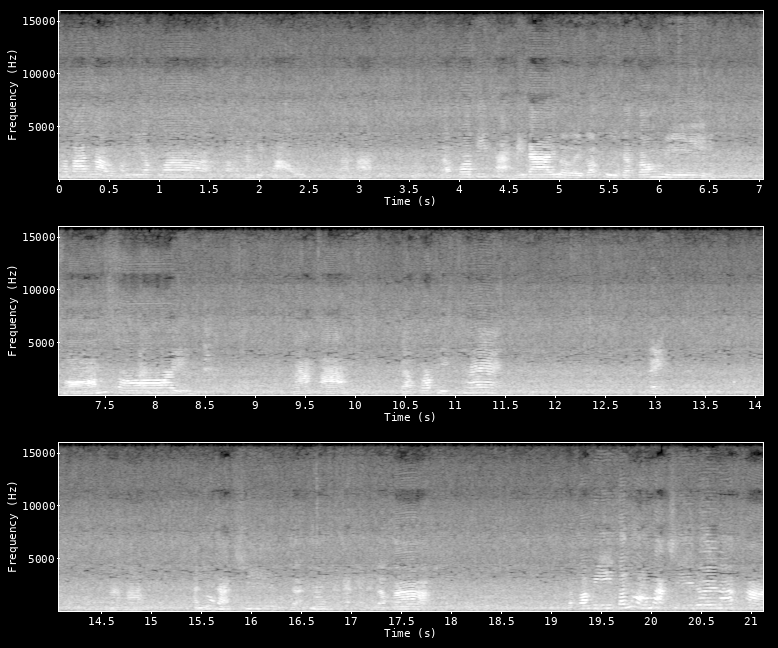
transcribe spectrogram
ถ้าบ้านเราเขาเรียกว่าน้ำพริกเผานะคะ แล้วก็ที่ขาดไม่ได้เลยก็คือจะต้องมีหอมซอยนะคะ แล้วก็พริกแห้งนี่นะคะ อันนี้จะชีจะให้แล้วก็ แล้วก็มีต้นหอมผักชีด้วยนะคะ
